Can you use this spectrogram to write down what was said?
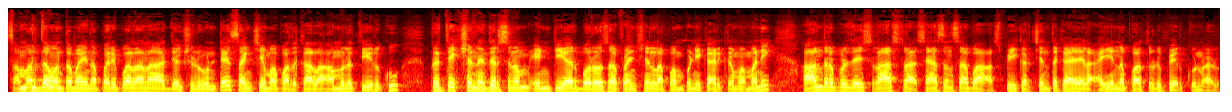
సమర్థవంతమైన పరిపాలనా అధ్యక్షుడు ఉంటే సంక్షేమ పథకాల అమలు తీరుకు ప్రత్యక్ష నిదర్శనం ఎన్టీఆర్ భరోసా పెన్షన్ల పంపిణీ కార్యక్రమమని ఆంధ్రప్రదేశ్ రాష్ట్ర శాసనసభ స్పీకర్ చింతకాయల అయ్యన్నపాత్రుడు పేర్కొన్నారు.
